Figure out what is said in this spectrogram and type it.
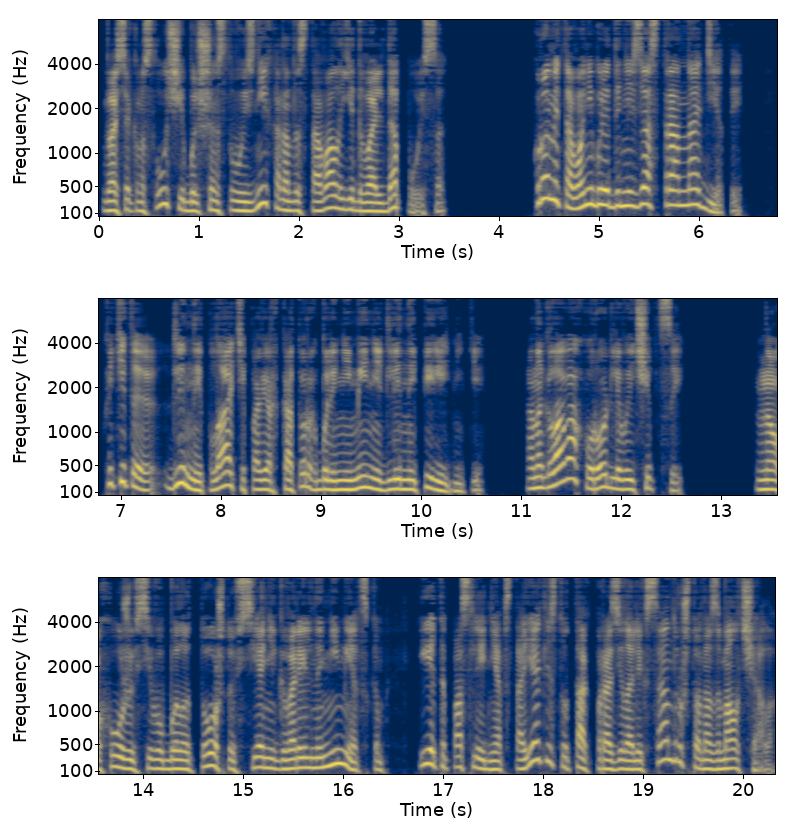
Во всяком случае, большинству из них она доставала едва ли до пояса. Кроме того, они были до нельзя странно одеты. Какие-то длинные платья, поверх которых были не менее длинные передники, а на головах уродливые чепцы. Но хуже всего было то, что все они говорили на немецком, и это последнее обстоятельство так поразило Александру, что она замолчала.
